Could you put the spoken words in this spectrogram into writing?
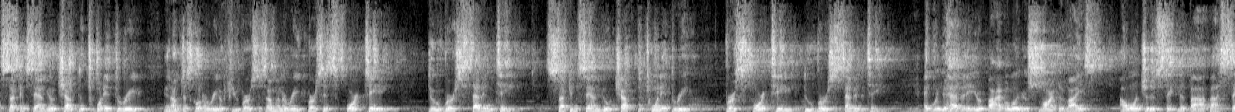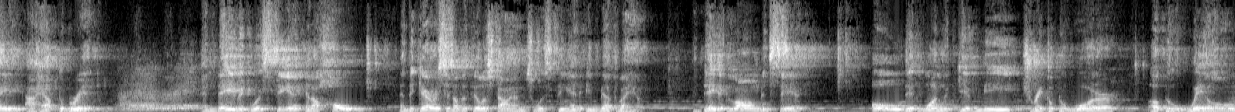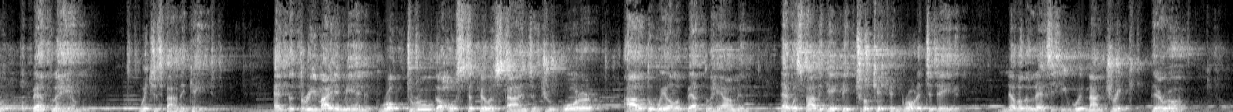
Second Samuel chapter 23. And I'm just going to read a few verses. I'm going to read verses 14 through verse 17. 2 Samuel chapter 23, verse 14 through verse 17. And when you have it in your Bible or your smart device, I want you to signify by saying, I have the bread. And David was then in a hold, and the garrison of the Philistines was then in Bethlehem. David longed and said, Oh, that one would give me drink of the water of the well of Bethlehem, which is by the gate. And the three mighty men broke through the host of Philistines and drew water out of the well of Bethlehem. And that was by the gate. They took it and brought it to David. Nevertheless, he would not drink thereof,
